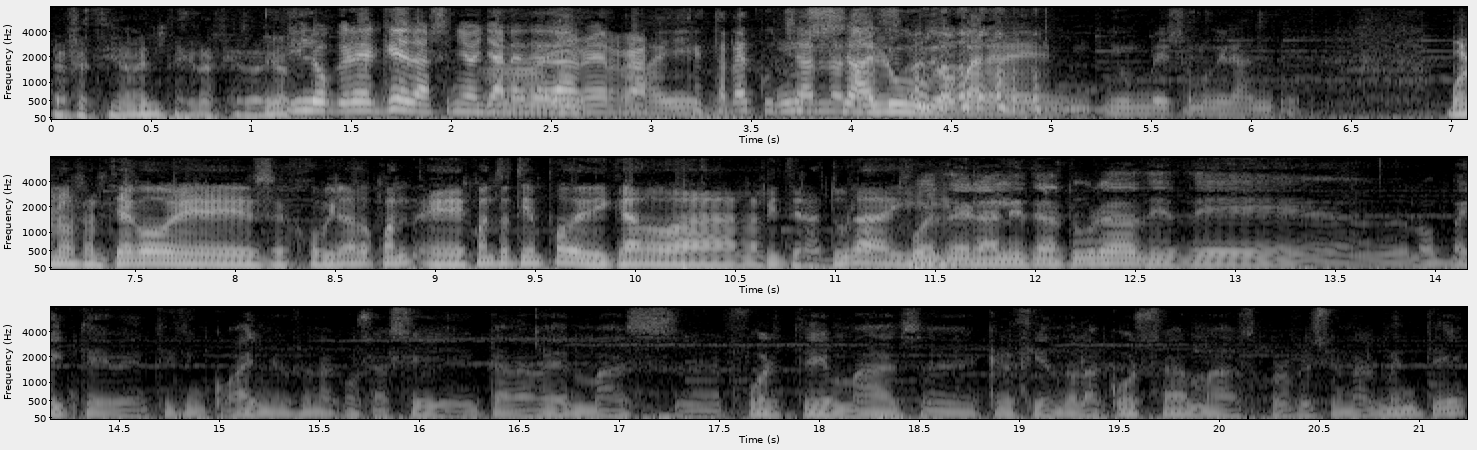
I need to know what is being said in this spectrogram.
Efectivamente, gracias a Dios. Y lo que le queda, señor Llanes de la Guerra, ay, que estará escuchando. Un saludo para él y un beso muy grande. Bueno, Santiago es jubilado. ¿Cuán- eh, ¿Cuánto tiempo dedicado a la literatura? Y... Pues de la literatura desde los 20, 25 años, una cosa así, cada vez más eh, fuerte, más eh, creciendo la cosa, más profesionalmente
